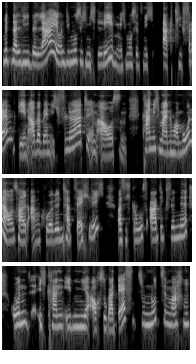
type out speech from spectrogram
mit einer Liebelei und die muss ich nicht leben. Ich muss jetzt nicht aktiv fremd gehen, aber wenn ich flirte im Außen, kann ich meinen Hormonhaushalt ankurbeln tatsächlich, was ich großartig finde. Und ich kann eben mir auch sogar dessen zunutze machen,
